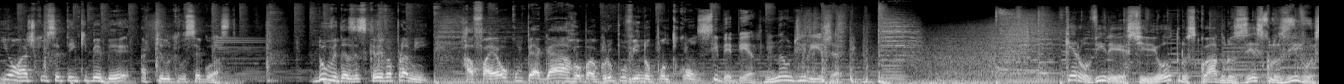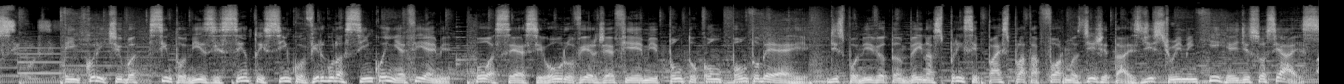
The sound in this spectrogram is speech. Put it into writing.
E eu acho que você tem que beber aquilo que você gosta. Dúvidas, escreva para mim. Rafael com ph, arroba grupovino.com. Se beber, não dirija. Quer ouvir este e outros quadros exclusivos? Em Curitiba, sintonize 105,5 em FM ou acesse ouroverdefm.com.br. Disponível também nas principais plataformas digitais de streaming e redes sociais.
